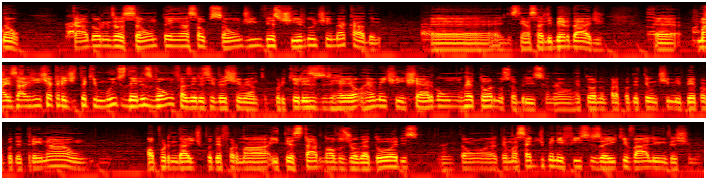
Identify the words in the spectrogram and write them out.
Não. Cada organização tem essa opção de investir no time Academy. É, eles têm essa liberdade. É, mas a gente acredita que muitos deles vão fazer esse investimento, porque eles re realmente enxergam um retorno sobre isso, né? Um retorno para poder ter um time B para poder treinar, um, a oportunidade de poder formar e testar novos jogadores. Né? Então, eh, tem uma série de benefícios aí que vale o investimento.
